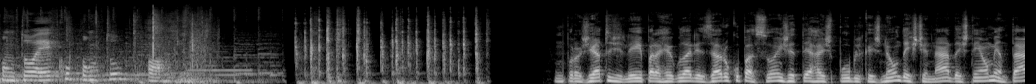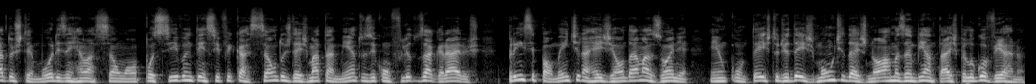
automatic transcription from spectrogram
Um projeto de lei para regularizar ocupações de terras públicas não destinadas tem aumentado os temores em relação a uma possível intensificação dos desmatamentos e conflitos agrários, principalmente na região da Amazônia, em um contexto de desmonte das normas ambientais pelo governo.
